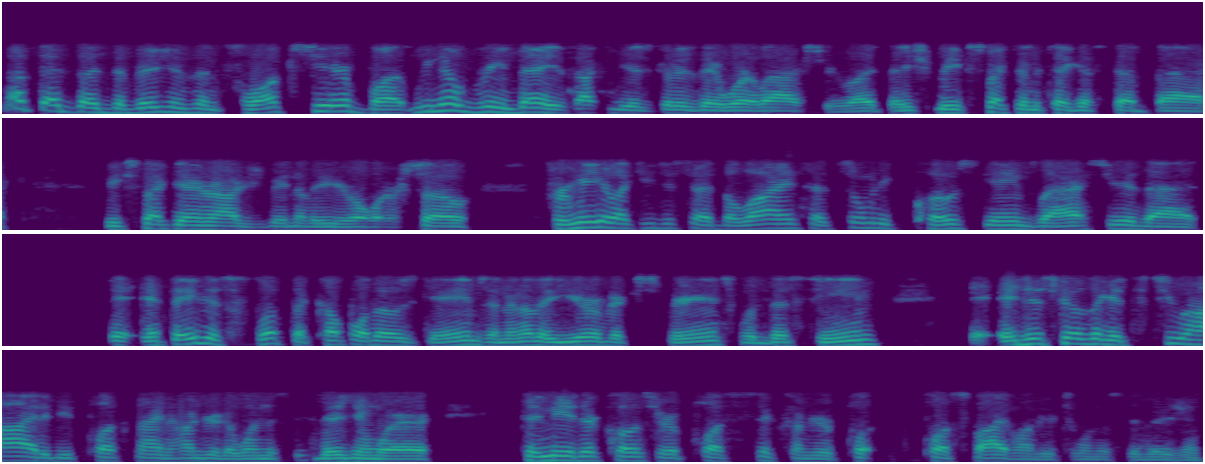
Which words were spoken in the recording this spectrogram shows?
not that the division's in flux here, but we know Green Bay is not going to be as good as they were last year, right? They we expect them to take a step back. We expect Aaron Rodgers to be another year older. So for me, like you just said, the Lions had so many close games last year that if they just flipped a couple of those games and another year of experience with this team, it just feels like it's too high to be plus 900 to win this division. Where to me, they're closer to plus 600, plus 500 to win this division.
